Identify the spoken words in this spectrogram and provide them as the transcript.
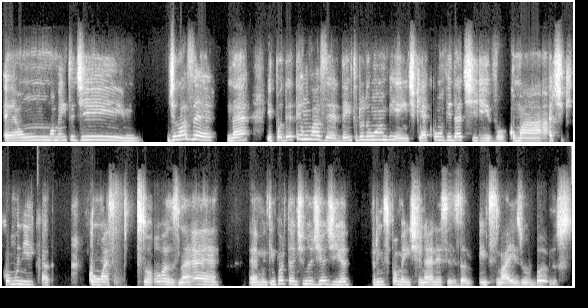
é um momento de, de lazer, né? E poder ter um lazer dentro de um ambiente que é convidativo, com uma arte que comunica com essas pessoas, né? É muito importante no dia a dia principalmente né, nesses ambientes mais urbanos.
